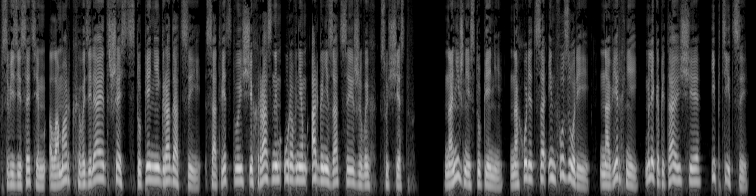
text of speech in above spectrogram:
В связи с этим Ламарк выделяет шесть ступеней градации, соответствующих разным уровням организации живых существ. На нижней ступени находятся инфузории, на верхней – млекопитающие и птицы.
